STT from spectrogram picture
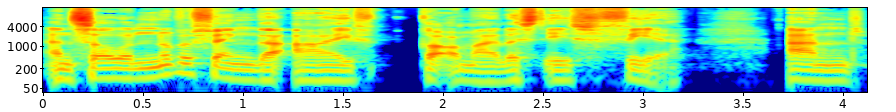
And so another thing that I've got on my list is fear. And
